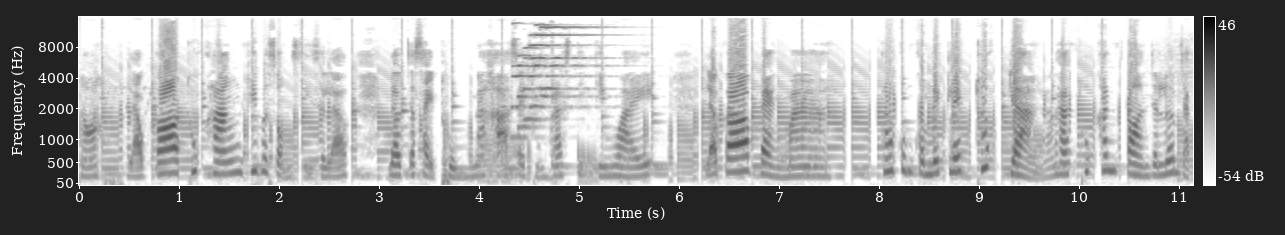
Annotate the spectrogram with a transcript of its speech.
เนาะ แล้วก็ทุกครั้งที่ผสมสีเสร็จแล้ว เราจะใส่ถุงนะคะ ใส่ถุงพลาสติกทิ้งไว้ แล้วก็แบ่งมากลูกกลมๆเล็ก ๆ ทุกอย่างนะคะ ทุกขั้นตอนจะเริ่มจาก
